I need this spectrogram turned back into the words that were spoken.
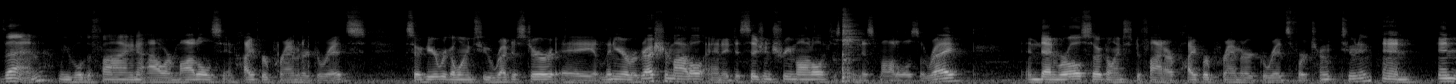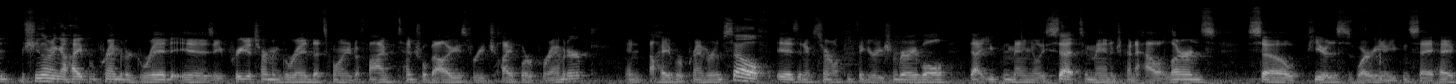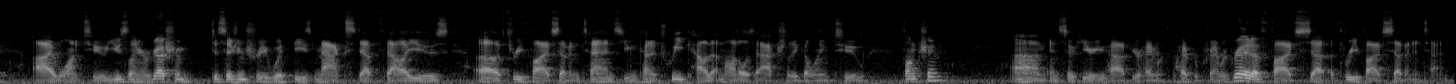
Then we will define our models in hyperparameter grids. So here we're going to register a linear regression model and a decision tree model, just in this model as array. And then we're also going to define our hyperparameter grids for tuning. And in machine learning, a hyperparameter grid is a predetermined grid that's going to define potential values for each hyperparameter. And a hyperparameter himself is an external configuration variable that you can manually set to manage kind of how it learns. So here, this is where you know you can say, hey, I want to use linear regression decision tree with these max depth values of 3, 5, 7, 10. So you can kind of tweak how that model is actually going to function. Um, and so here you have your hyperparameter grid of 5, 3, 5, 7, and 10.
